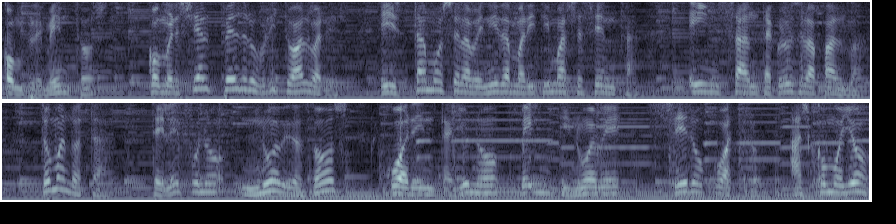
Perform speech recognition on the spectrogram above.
Complementos. Comercial Pedro Brito Álvarez. Estamos en la Avenida Marítima 60, en Santa Cruz de la Palma. Toma nota. Teléfono 922 41 29 04. Haz como yo.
